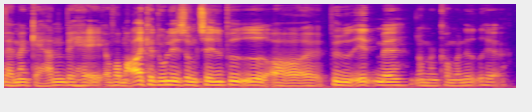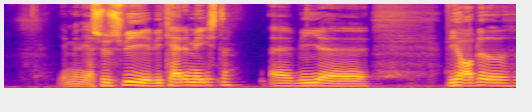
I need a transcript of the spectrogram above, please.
hvad man gerne vil have, og hvor meget kan du ligesom tilbyde og øh, byde ind med, når man kommer ned her? Jamen, jeg synes, vi, vi kan det meste. Uh, vi, uh, vi har oplevet,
